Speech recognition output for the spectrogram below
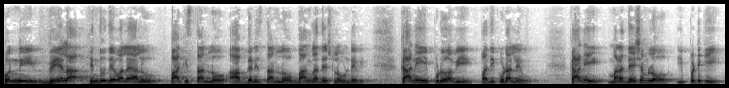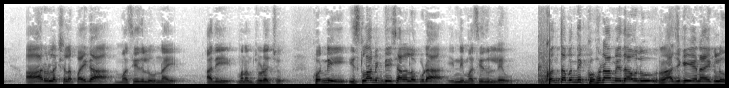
కొన్ని వేల హిందూ దేవాలయాలు పాకిస్తాన్లో ఆఫ్ఘనిస్తాన్లో బంగ్లాదేశ్లో ఉండేవి. కానీ ఇప్పుడు అవి పది కూడా లేవు. కానీ మన దేశంలో ఇప్పటికీ ఆరు లక్షల పైగా మసీదులు ఉన్నాయి. అది మనం చూడొచ్చు. కొన్ని ఇస్లామిక్ దేశాలలో కూడా ఇన్ని మసీదులు లేవు. కొంతమంది కుహనా మేధావులు రాజకీయ నాయకులు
